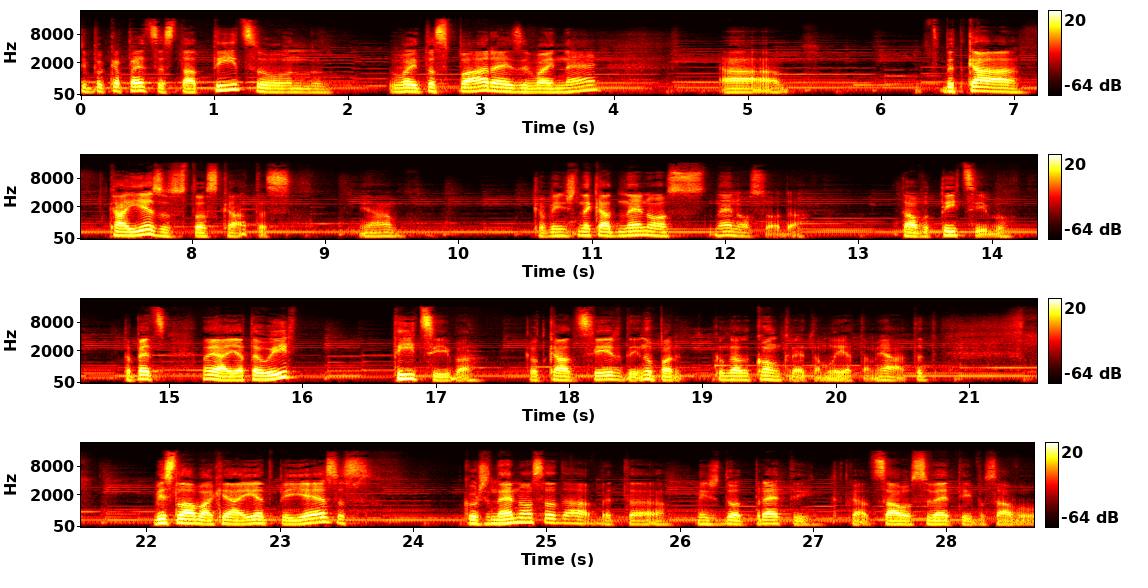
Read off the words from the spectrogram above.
tipo, kāpēc es tā ticu, un vai tas pareizi vai nē. Uh, bet kā, kā Jēzus to skatās, ka viņš nekad nenos, nenosodā tavu ticību. Tāpēc, nu jā, ja tev ir ticība kaut kāda sirdī, nu par kaut kādu konkrētam lietam, jā, tad vislabāk jā, iet pie Jēzus, kurš nenosadā, bet uh, viņš dod pretī kādu savu svētību, savu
